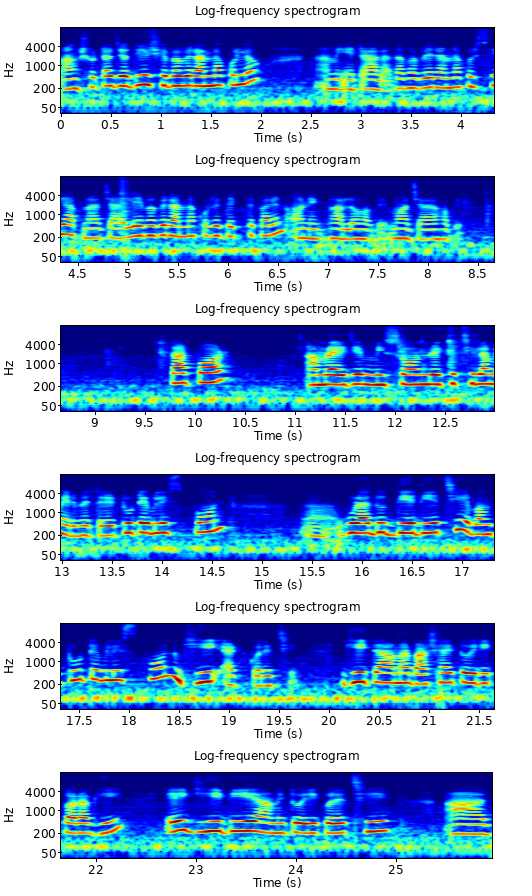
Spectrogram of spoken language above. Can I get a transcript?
মাংসটা যদিও সেভাবে রান্না করলেও আমি এটা আলাদাভাবে রান্না করছি। আপনারা চাইলে এভাবে রান্না করে দেখতে পারেন, অনেক ভালো হবে মজা হবে। তারপর আমরা এই যে মিশ্রণ রেখেছিলাম, এর ভেতরে টু টেবিল স্পুন গুঁড়া দুধ দিয়ে দিয়েছি এবং টু টেবিল স্পুন ঘি অ্যাড করেছি। ঘিটা আমার বাসায় তৈরি করা ঘি। এই ঘি দিয়ে আমি তৈরি করেছি আজ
